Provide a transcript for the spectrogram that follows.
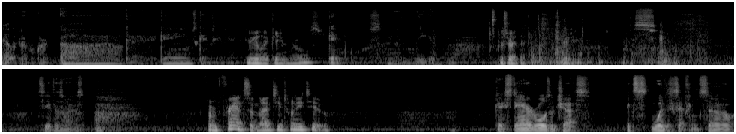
Yeah, look it up real quick. Uh, okay, games, games, games, games, You can look game rules. game rules, and then league it. It's right there. Right here. Nice. See if this one has. From France in 1922. Okay, standard rules of chess, ex- with exceptions. So,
